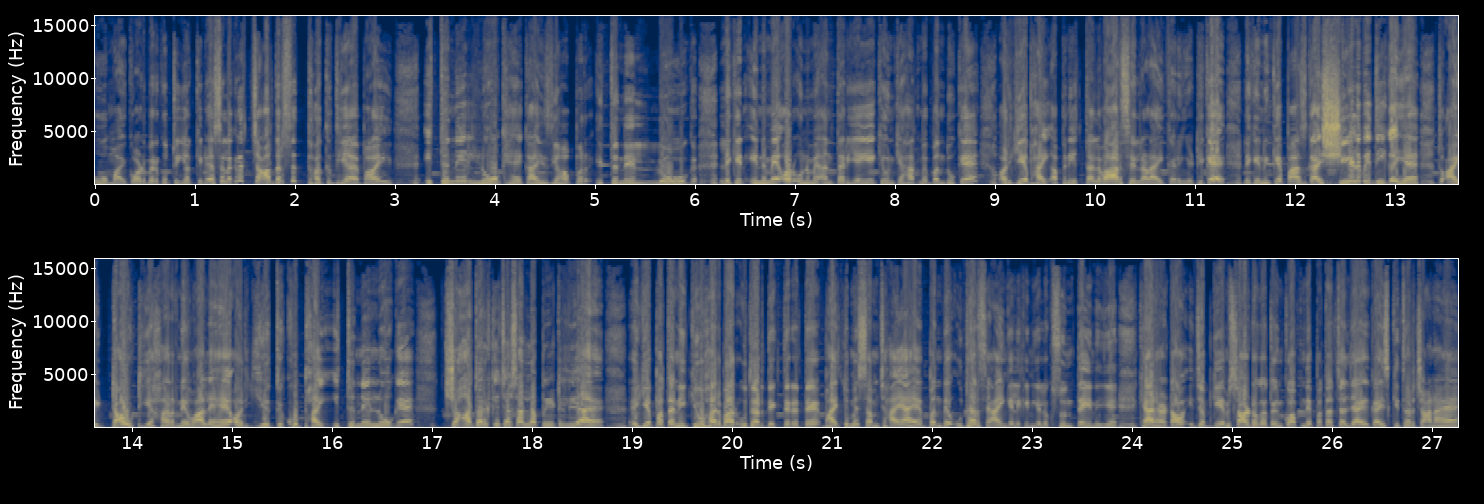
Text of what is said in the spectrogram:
ओ माय गॉड मेरे को तो यकीन ऐसा लग रहा है चादर से धक दिया है भाई। इतने लोग हैं गाइस यहाँ पर, इतने लोग। लेकिन इनमें और उनमें अंतर यही है कि उनके हाथ में बंदूक है और ये भाई अपनी तलवार से लड़ाई करेंगे, ठीक है? लेकिन इनके पास गाइस शील्ड भी दी गई है तो आई डाउट ये हारने वाले हैं। और ये देखो भाई, इतने लोग हैं, चादर के जैसा लपेट लिया है। ये पता नहीं क्यों हर बार उधर देखते रहते हैं। भाई तुम्हें समझाया है, बंदे उधर से आएँगे, लेकिन ये लोग सुनते ही नहीं है। खैर, हटाओ, जब गेम स्टार्ट होगा तो इनको अपने पता चल जाएगा गाइस किधर जाना है।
